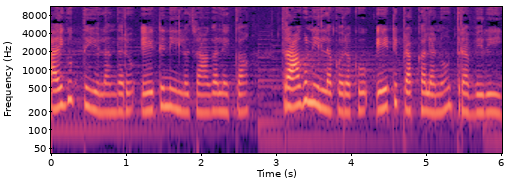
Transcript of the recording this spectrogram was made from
ఐగుప్తీయులందరూ ఏటి నీళ్ళు త్రాగలేక త్రాగునీళ్ళ కొరకు ఏటి ప్రక్కలను త్రవ్విరి.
